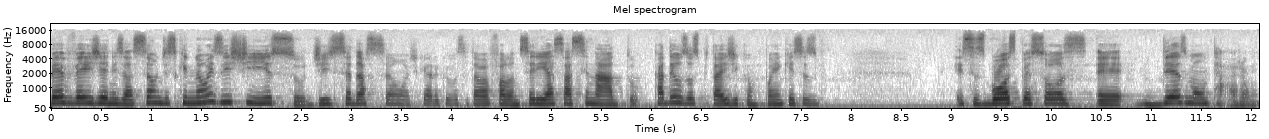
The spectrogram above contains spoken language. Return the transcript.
PV Higienização diz que não existe isso de sedação, acho que era o que você estava falando, seria assassinato. Cadê os hospitais de campanha que esses, esses boas pessoas é, desmontaram?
